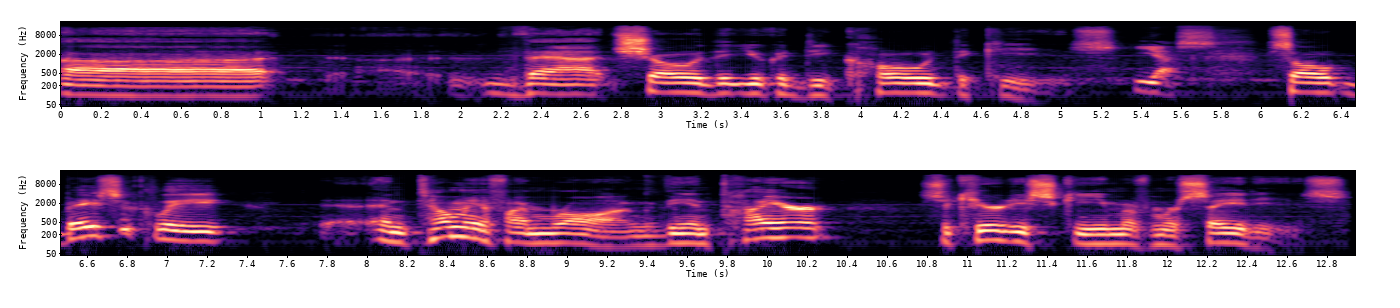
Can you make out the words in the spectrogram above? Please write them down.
uh, that showed that you could decode the keys. Yes. So basically, and tell me if I'm wrong, the entire security scheme of Mercedes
